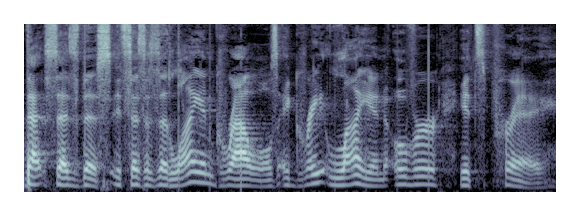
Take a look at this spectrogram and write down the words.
that says this It says, As a lion growls, a great lion over its prey.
